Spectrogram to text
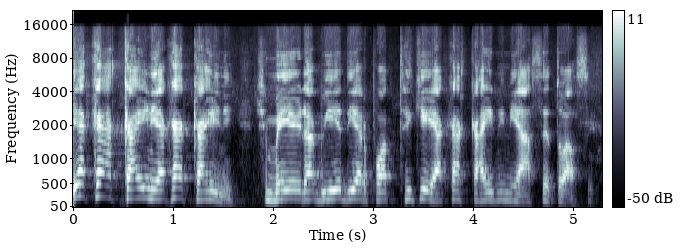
এক এক কাহিনী, এক এক কাহিনী। সে মেয়েরা বিয়ে দেওয়ার পর থেকে এক এক কাহিনী নিয়ে আসে তো আসে।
